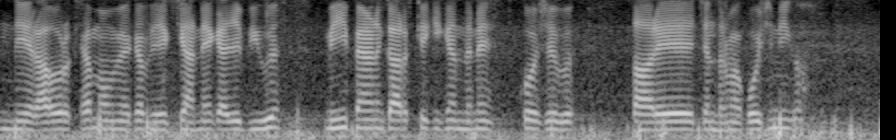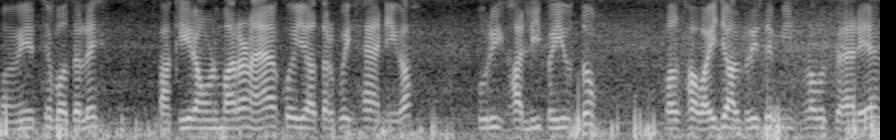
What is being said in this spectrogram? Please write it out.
ਹਨੇਰਾ ਹੋ ਰੱਖਿਆ, ਮੈਂ ਕਿਹਾ ਵੇਖ ਕੇ ਆਨੇ ਕਹੇ ਜੇ ਵਿਊ ਹੈ। ਮੀਂਹ ਪੈਣ ਕਰਕੇ ਕੀ ਕਹਿੰਦੇ ਨੇ, ਕੁਛ ਤਾਰੇ, ਚੰਦਰਮਾ ਕੁਛ ਨਹੀਂਗਾ ਭਾਵੇਂ ਇੱਥੇ ਬਦਲੇ ਬਾਕੀ ਰਾਉਂਡ ਮਾਰਨ ਆਇਆ, ਕੋਈ ਜ਼ਿਆਦਾਤਰ ਕੋਈ ਹੈ ਨਹੀਂਗਾ ਪੂਰੀ ਖਾਲੀ ਪਈ ਉਤੋਂ, ਬਸ ਹਵਾ ਹੀ ਚੱਲ ਰਹੀ ਤੇ ਮੀਂਹ ਥੋੜਾ ਬਹੁਤ ਪੈ ਰਿਹਾ।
